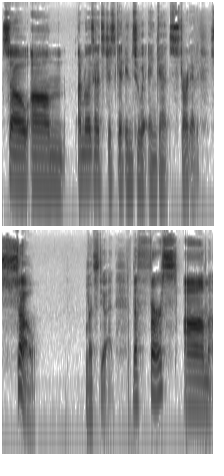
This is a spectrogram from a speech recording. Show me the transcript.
so um, I'm really excited to just get into it and get started. So, let's do it. The first um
